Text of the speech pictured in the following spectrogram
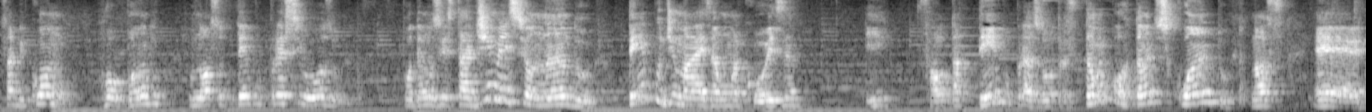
Sabe como? Roubando o nosso tempo precioso. Podemos estar dimensionando tempo demais a uma coisa e falta tempo para as outras tão importantes quanto nós é,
